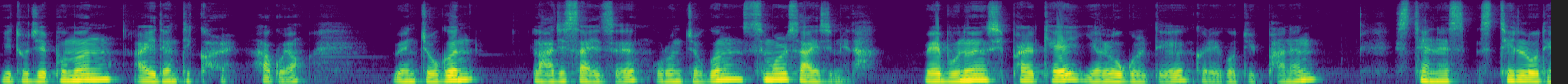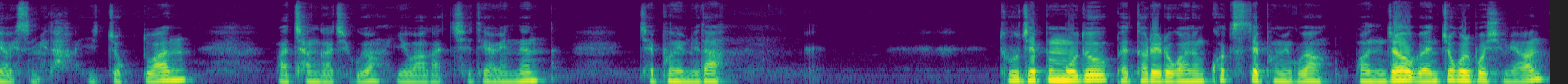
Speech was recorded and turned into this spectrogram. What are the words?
이 두 제품은 identical 하고요. 왼쪽은 large 사이즈 오른쪽은 small 사이즈입니다. 외부는 18K yellow gold 그리고 뒷판은 스테인리스 스틸로 되어 있습니다. 이쪽 또한 마찬가지고요. 이와 같이 되어 있는 제품입니다 두 제품 모두 배터리로 가는 quartz 제품이고요. 먼저 왼쪽을 보시면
